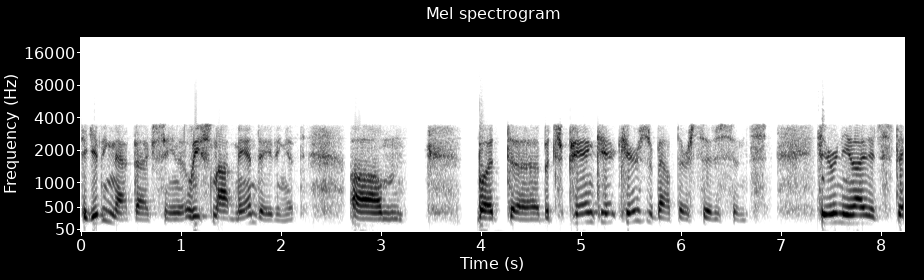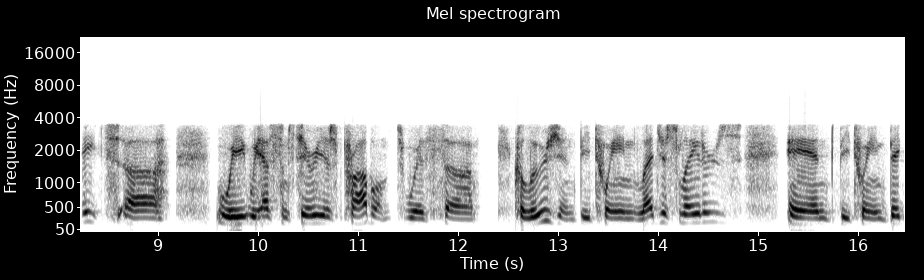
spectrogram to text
to giving that vaccine, at least not mandating it. Um, but uh, but Japan cares about their citizens. Here in the United States, uh, we we have some serious problems with uh, collusion between legislators and between big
